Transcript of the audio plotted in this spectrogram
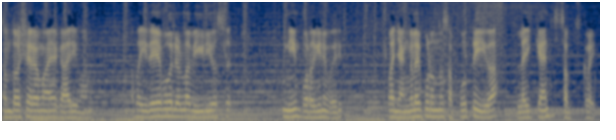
സന്തോഷകരമായ കാര്യമാണ്. അപ്പോൾ ഇതേപോലെയുള്ള വീഡിയോസ് ഇനിയും പുറകിന് വരും. അപ്പോൾ ഞങ്ങളെ കൂടെ ഒന്ന് സപ്പോർട്ട് ചെയ്യുക ലൈക്ക് ആൻഡ് സബ്സ്ക്രൈബ്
